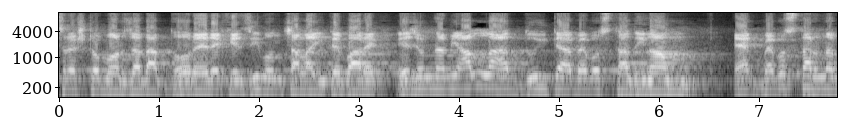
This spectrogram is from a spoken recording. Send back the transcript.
শ্রেষ্ঠ মর্যাদা ধরে রেখে জীবন চালাইতে পারে। এজন্য আমি আল্লাহ দুইটা ব্যবস্থা দিলাম। এক ব্যবস্থার নাম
